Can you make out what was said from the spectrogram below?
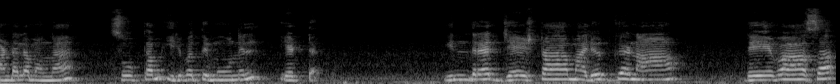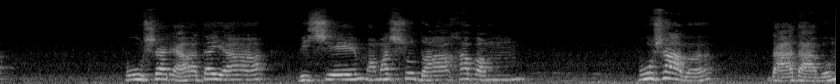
മണ്ഡലം ഒന്ന് സൂക്തം ഇരുപത്തിമൂന്നിൽ എട്ട്. ഇന്ദ്രജ്യേഷ്ഠ മരുദ്ഗണ ദേവാസ പൂഷരാധയാ വിശ്വേ മമശ്രുദാഹവം പൂഷാവ് ദാതാവും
